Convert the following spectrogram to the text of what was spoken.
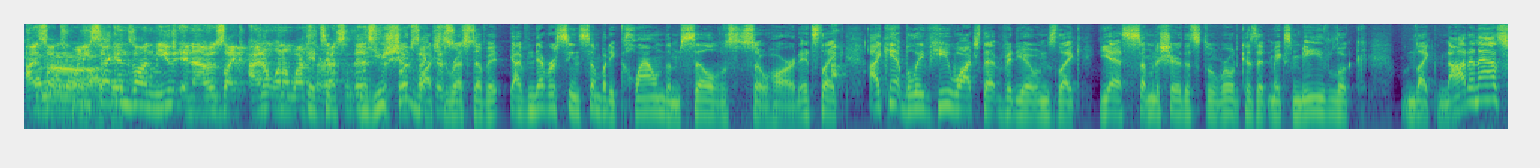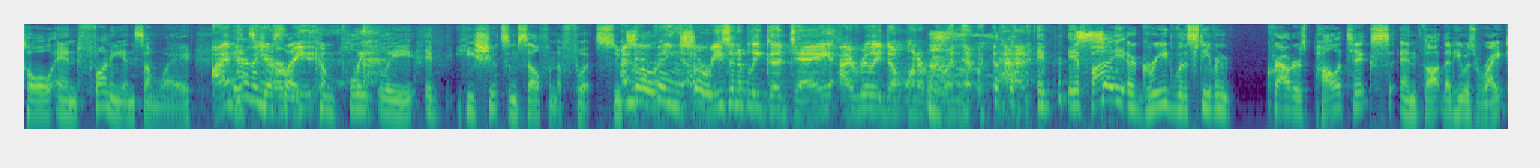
I I'm saw not 20 watch it. seconds on mute, and I was like, I don't want to watch It's the a- rest of this. you This should looks like watch the rest was- of it. I've never seen somebody clown themselves so hard. It's like I can't believe he watched that video and was like, "Yes, I'm going to share this to the world because it makes me look like not an asshole and funny in some way." I'm it's having just a like completely. It, he shoots himself in the foot. Super. I'm So- having so- a reasonably good day. I really don't want to ruin it with that. if if I agreed with Steven Crowder's politics and thought that he was right,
